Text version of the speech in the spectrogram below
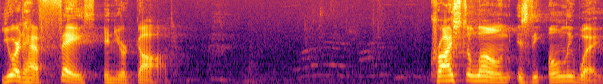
you are to have faith in your God. Christ alone is the only way,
